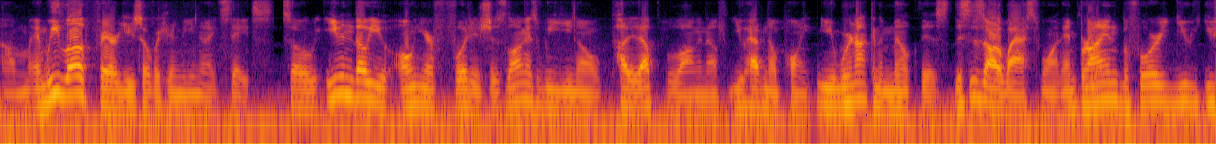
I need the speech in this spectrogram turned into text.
um, and we love fair use over here in the United States. So even though you own your footage, as long as we, you know, cut it up long enough, you have no point. You, we're not gonna milk this. This is our last one. And Bryan, before you, you,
